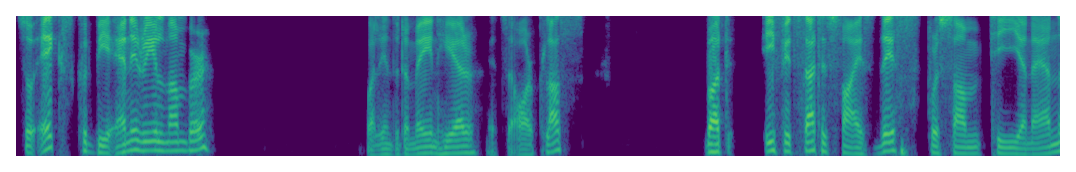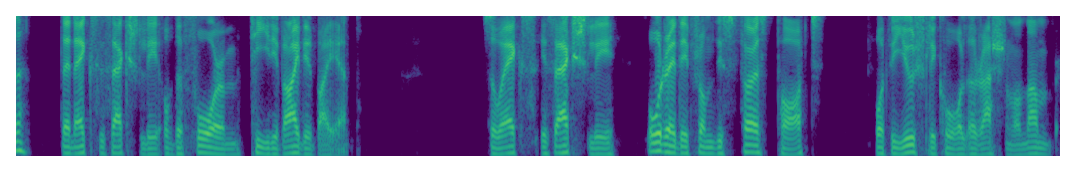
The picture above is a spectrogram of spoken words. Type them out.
So x could be any real number, well, in the domain here, it's R plus. But if it satisfies this for some t and n, then x is actually of the form t divided by n. So x is actually already from this first part, what we usually call a rational number.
